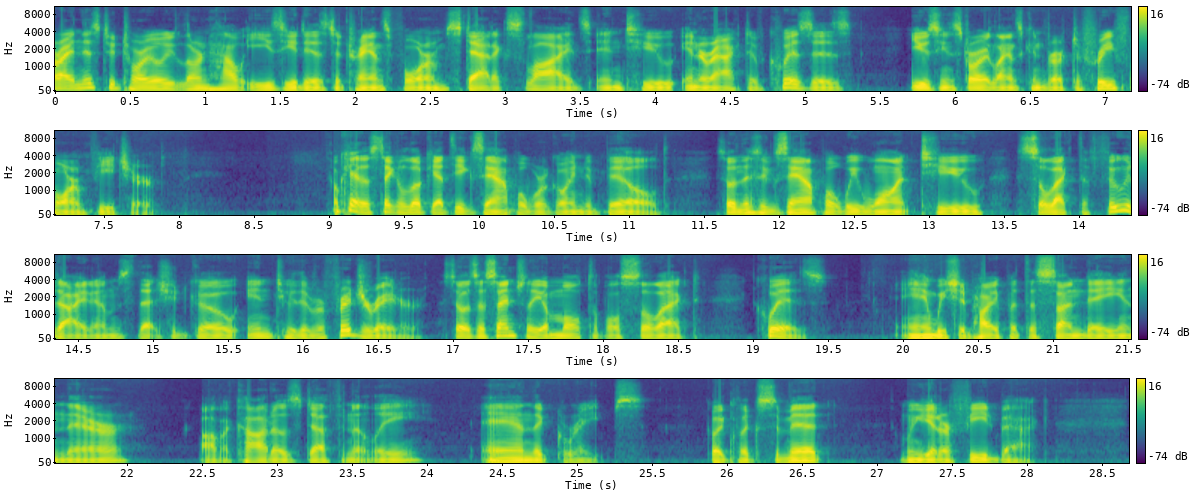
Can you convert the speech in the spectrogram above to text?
All right, in this tutorial, you learn how easy it is to transform static slides into interactive quizzes using Storyline's Convert to Freeform feature. Okay, let's take a look at the example we're going to build. So in this example, we want to select the food items that should go into the refrigerator. So it's essentially a multiple select quiz. And we should probably put the sundae in there, avocados definitely, and the grapes. Go ahead and click submit, and we get our feedback.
